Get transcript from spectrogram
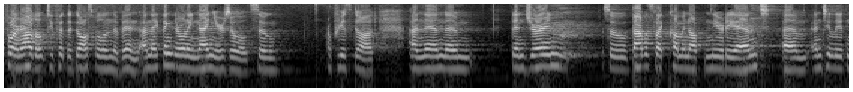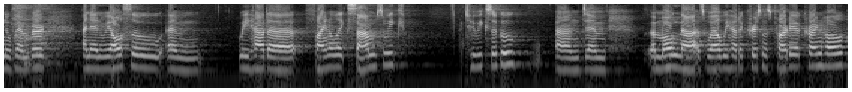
for an adult to put the gospel in the bin. And I think they're only nine years old. So, praise God. And then, um, then during, so that was like coming up near the end um, until late November. And then we also, um, we had a final exams week two weeks ago. And um, among that as well, we had a Christmas party at Crown Hall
